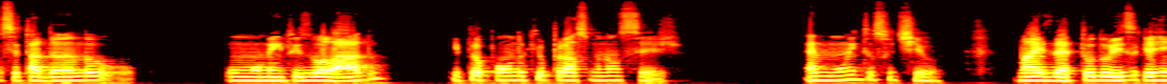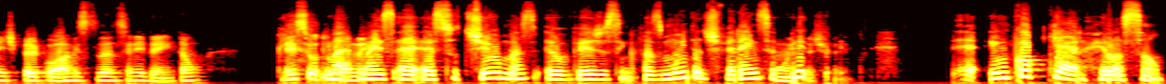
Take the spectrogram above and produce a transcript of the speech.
você está dando um momento isolado e propondo que o próximo não seja. É muito sutil. Mas é tudo isso que a gente percorre estudando CNV. Então, nesse outro mas, momento. Mas é, é, sutil, mas eu vejo assim que faz muita diferença. Muita diferença é, em qualquer relação.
